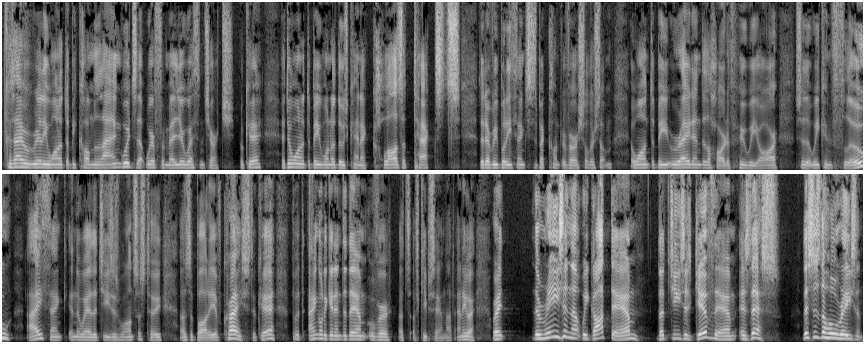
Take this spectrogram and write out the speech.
Because I really want it to become language that we're familiar with in church. Okay, I don't want it to be one of those kind of closet texts that everybody thinks is a bit controversial or something. I want it to be right into the heart of who we are, so that we can flow. I think in the way that Jesus wants us to as the body of Christ. Okay, but I'm going to get into them over. I keep saying that anyway. Right. The reason that we got them that Jesus gave them is this. This is the whole reason.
